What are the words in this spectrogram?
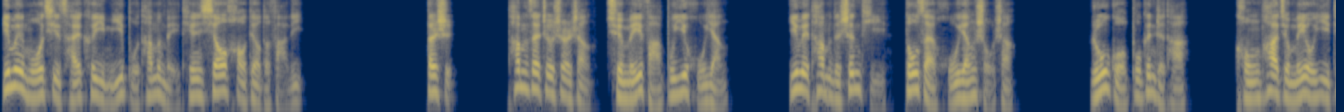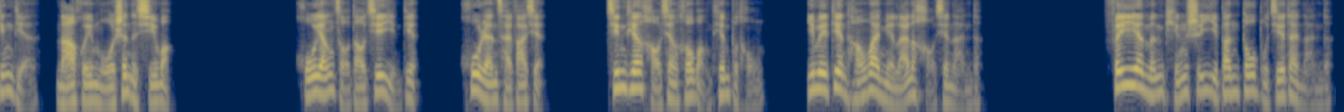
因为魔气才可以弥补他们每天消耗掉的法力。但是他们在这事儿上却没法不依胡杨，因为他们的身体都在胡杨手上。如果不跟着他，恐怕就没有一丁点拿回魔身的希望。胡杨走到接引殿，忽然才发现，今天好像和往天不同，因为殿堂外面来了好些男的。飞燕门平时一般都不接待男的，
